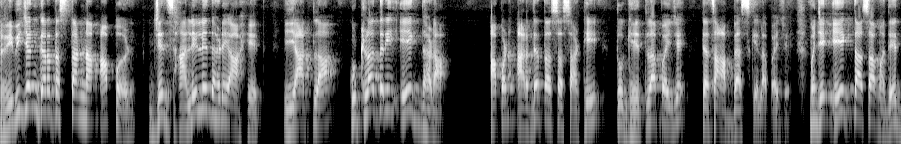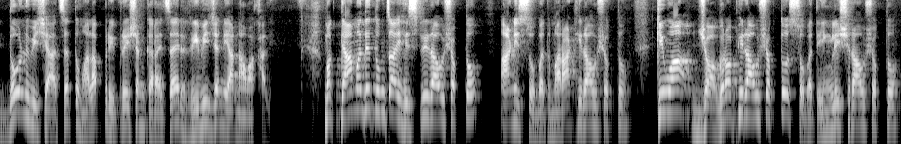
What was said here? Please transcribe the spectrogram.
रिव्हिजन करत असताना आपण जे झालेले धडे आहेत यातला कुठला तरी एक धडा आपण अर्ध्या तासासाठी तो घेतला पाहिजे. त्याचा अभ्यास केला पाहिजे. म्हणजे एक तासामध्ये दोन विषयाचं तुम्हाला प्रिपरेशन करायचं आहे रिव्हिजन या नावाखाली. मग त्यामध्ये तुमचा हिस्ट्री राहू शकतो आणि सोबत मराठी राहू शकतो किंवा जॉग्रॉफी राहू शकतो सोबत इंग्लिश राहू शकतो.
